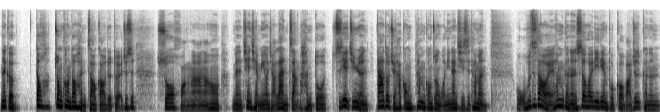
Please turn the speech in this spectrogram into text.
那个都状况都很糟糕，就对了，就是说谎啊，然后没欠钱没有缴，烂账很多。职业军人大家都觉得他工他们工作很稳定，但其实他们我我不知道诶，他们可能社会历练不够吧，就是可能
